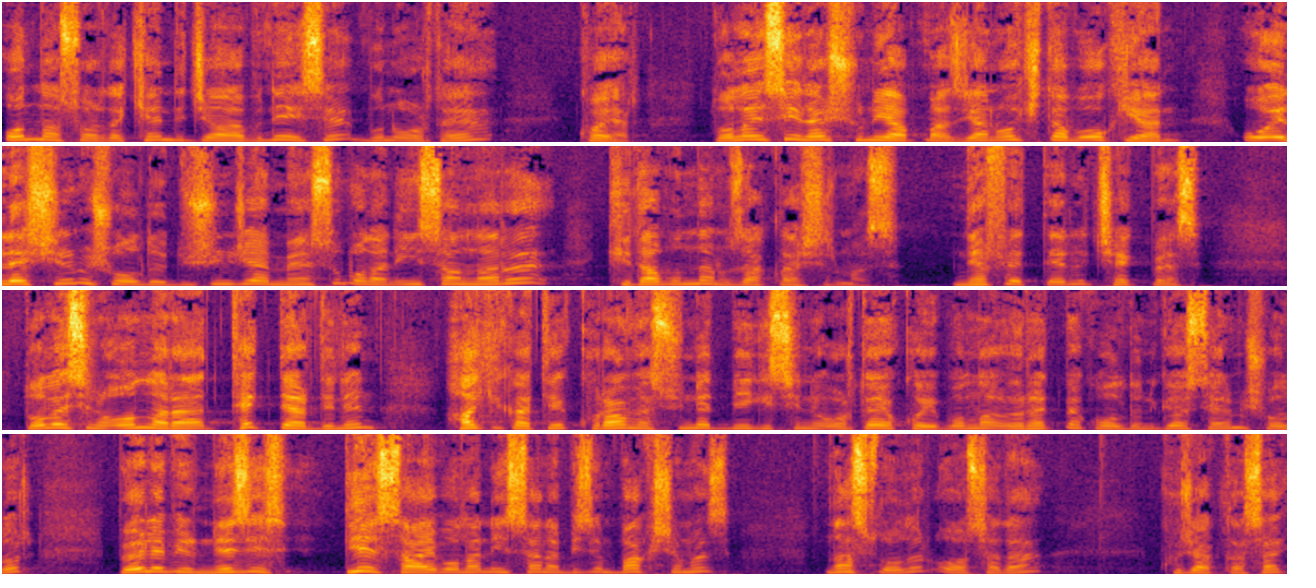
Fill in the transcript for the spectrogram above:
Ondan sonra da kendi cevabı neyse bunu ortaya koyar. Dolayısıyla şunu yapmaz. Yani o kitabı okuyan, o eleştirmiş olduğu düşünceye mensup olan insanları kitabından uzaklaştırmaz. Nefretlerini çekmez. Dolayısıyla onlara tek derdinin hakikati, Kur'an ve sünnet bilgisini ortaya koyup onlara öğretmek olduğunu göstermiş olur. Böyle bir nezih dil sahibi olan insana bizim bakışımız nasıl olur? Olsa da kucaklasak,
